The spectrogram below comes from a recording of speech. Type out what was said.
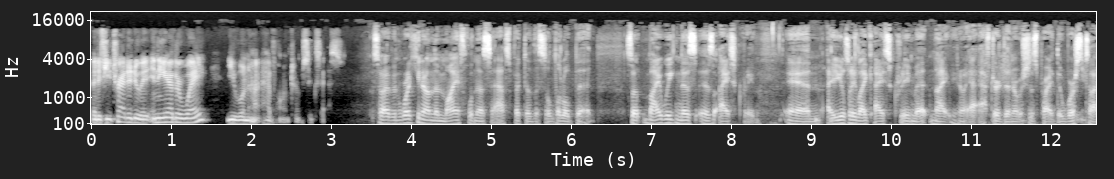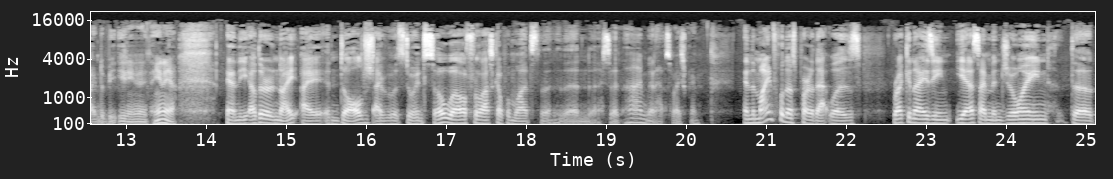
But if you try to do it any other way, you will not have long term success. So I've been working on the mindfulness aspect of this a little bit. So my weakness is ice cream, and I usually like ice cream at night, you know, after dinner, which is probably the worst time to be eating anything. And the other night, I indulged. I was doing so well for the last couple months, and then I said, I'm going to have some ice cream. And the mindfulness part of that was recognizing, yes, I'm enjoying the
